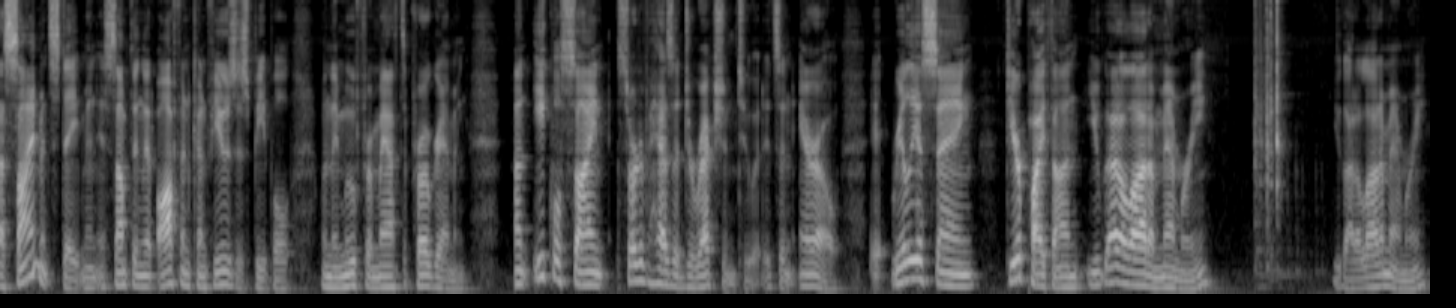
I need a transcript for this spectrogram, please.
assignment statement is something that often confuses people when they move from math to programming. An equal sign sort of has a direction to it. It's an arrow. It really is saying, Dear Python, you got a lot of memory. You got a lot of memory.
